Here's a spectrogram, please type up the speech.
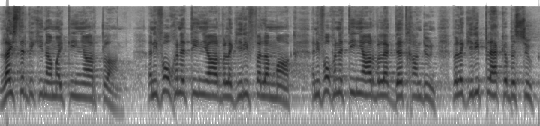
luister bietjie na my 10 jaar plan. In die volgende 10 jaar wil ek hierdie film maak. In die volgende 10 jaar wil ek dit gaan doen. Wil ek hierdie plekke besoek.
